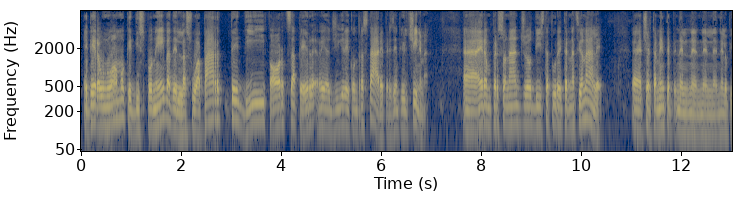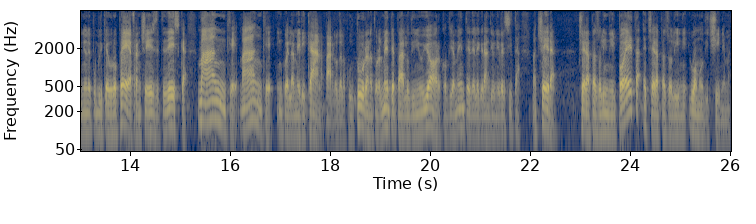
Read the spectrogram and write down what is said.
ed era un uomo che disponeva della sua parte di forza per reagire e contrastare, per esempio il cinema eh, era un personaggio di statura internazionale, eh, certamente nel, nel, nell'opinione pubblica europea, francese, tedesca, ma anche, ma anche, in quella americana, parlo della cultura, naturalmente parlo di New York, ovviamente delle grandi università, ma c'era, c'era Pasolini il poeta e c'era Pasolini l'uomo di cinema.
